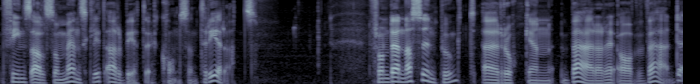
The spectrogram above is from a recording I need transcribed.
finns alltså mänskligt arbete koncentrerat. Från denna synpunkt är rocken bärare av värde,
